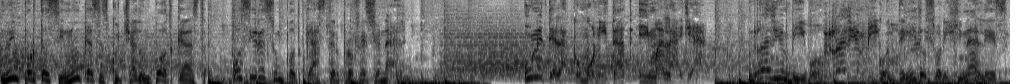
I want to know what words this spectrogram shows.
no importa si nunca has escuchado un podcast o si eres un podcaster profesional. Únete a la comunidad Himalaya. Radio en vivo. Radio en vivo. Contenidos originales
